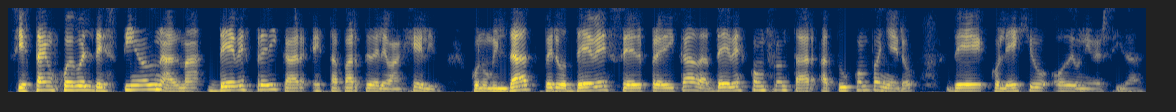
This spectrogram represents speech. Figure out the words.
Si está en juego el destino de un alma, debes predicar esta parte del Evangelio con humildad, pero debe ser predicada, debes confrontar a tu compañero de colegio o de universidad.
